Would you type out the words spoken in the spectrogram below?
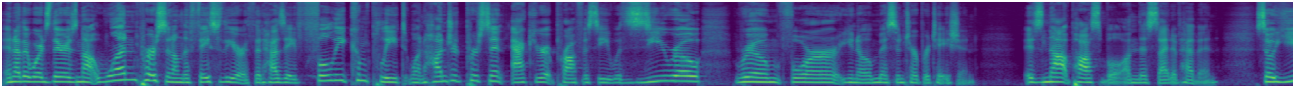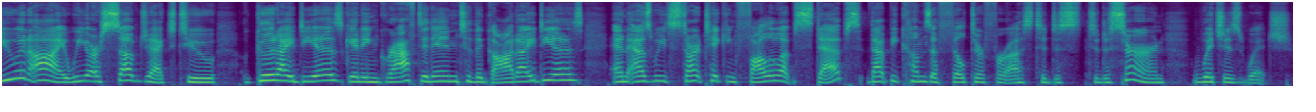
In other words, there is not one person on the face of the earth that has a fully complete, 100% accurate prophecy with zero room for, you know, misinterpretation is not possible on this side of heaven. So you and I, we are subject to good ideas getting grafted into the God ideas. And as we start taking follow up steps, that becomes a filter for us to, dis- to discern which is which.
